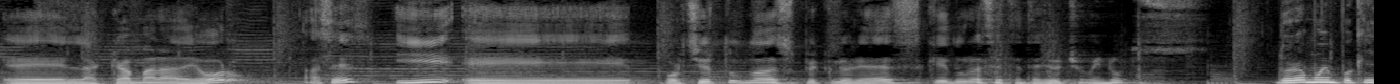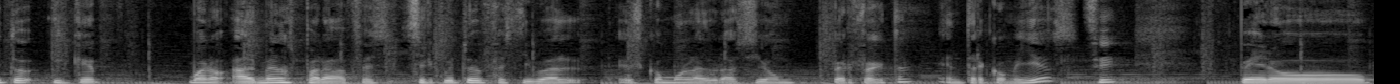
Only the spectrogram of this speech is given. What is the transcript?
eh, la Cámara de Oro. Así es. Y, eh, por cierto, una de sus peculiaridades es que dura 78 minutos. Dura muy poquito y que, bueno, al menos para circuito de festival es como la duración perfecta, entre comillas. Sí, Pero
